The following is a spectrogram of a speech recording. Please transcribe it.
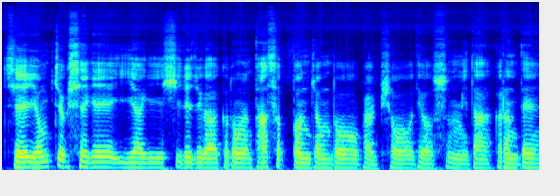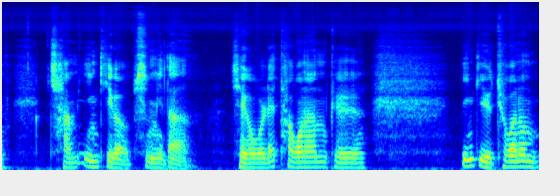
제 영적 세계 이야기 시리즈가 그동안 다섯 번 정도 발표되었습니다. 그런데 참 인기가 없습니다. 제가 원래 타고난 그 인기 유튜버는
